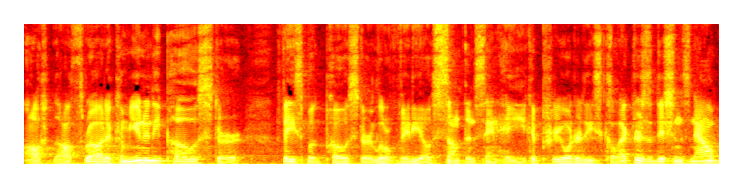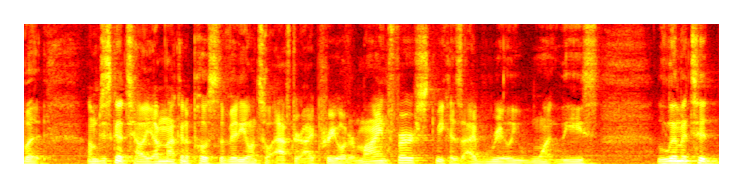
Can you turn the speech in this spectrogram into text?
I'll, I'll throw out a community post or Facebook post or a little video, something saying, "Hey, you could pre-order these collector's editions now," but I'm just going to tell you, I'm not going to post the video until after I pre-order mine first because I really want these limited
